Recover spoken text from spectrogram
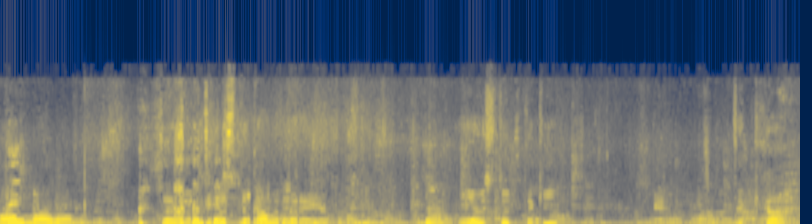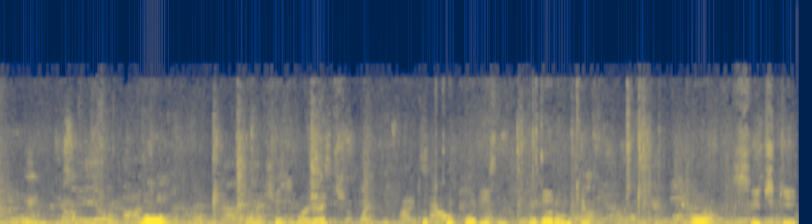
ма- дітей? малому. Це. Ось така лотерея тут. І ось тут такий. Така. О! Там щось варять. Тут купа різних подарунків. О, свічки.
